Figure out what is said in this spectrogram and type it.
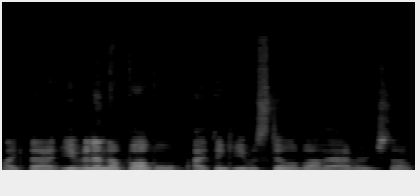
like that, even in the bubble, I think he was still above average. So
